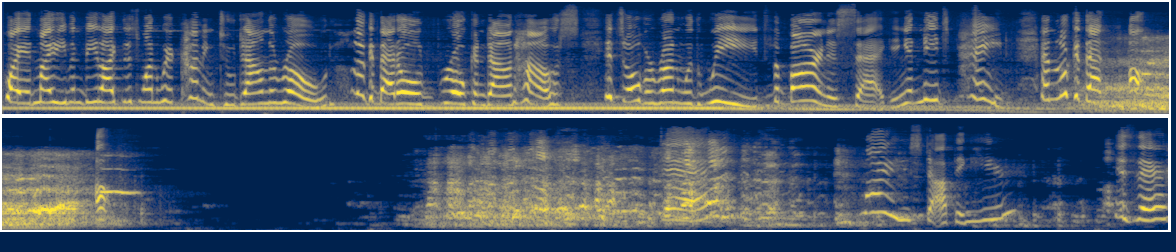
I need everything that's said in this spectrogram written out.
why, it might even be like this one we're coming to down the road. Look at that old broken down house. It's overrun with weeds. The barn is sagging. It needs paint. And look at that. Oh. Oh. Dad, why are you stopping here? Is there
